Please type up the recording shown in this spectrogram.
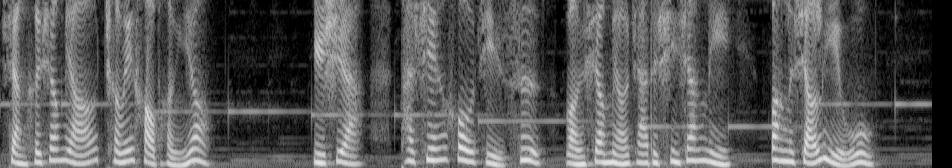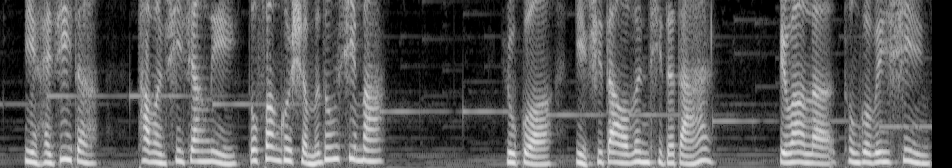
想和香苗成为好朋友。于是啊，她先后几次往香苗家的信箱里放了小礼物。你还记得他往信箱里都放过什么东西吗？如果你知道问题的答案，别忘了通过微信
